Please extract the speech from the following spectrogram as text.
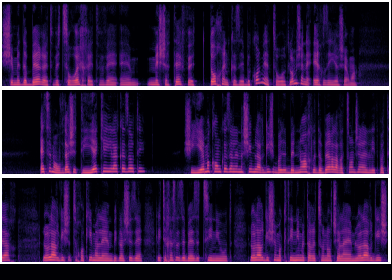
שמדברת וצורכת ומשתפת תוכן כזה בכל מיני צורות, לא משנה איך זה יהיה שם. עצם העובדה שתהיה קהילה כזאת, שיהיה מקום כזה לנשים להרגיש בנוח לדבר על הרצון שלהן להתפתח, לא להרגיש שצוחקים עליהם בגלל שזה, להתייחס לזה באיזה ציניות, לא להרגיש שמקטינים את הרצונות שלהם, לא להרגיש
